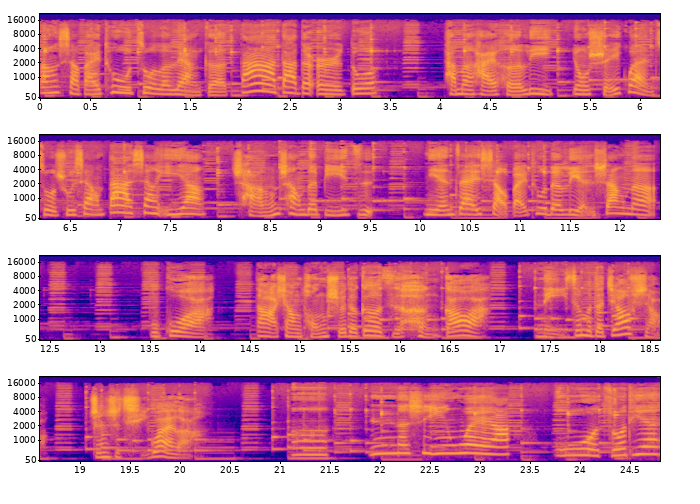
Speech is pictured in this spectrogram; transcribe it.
帮小白兔做了两个大大的耳朵。他们还合力用水管做出像大象一样长长的鼻子，粘在小白兔的脸上呢。不过啊，大象同学的个子很高啊，你这么的娇小，真是奇怪了。嗯，那是因为啊，我昨天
